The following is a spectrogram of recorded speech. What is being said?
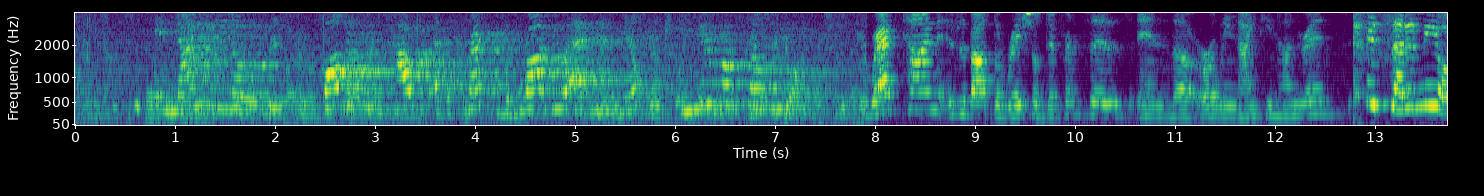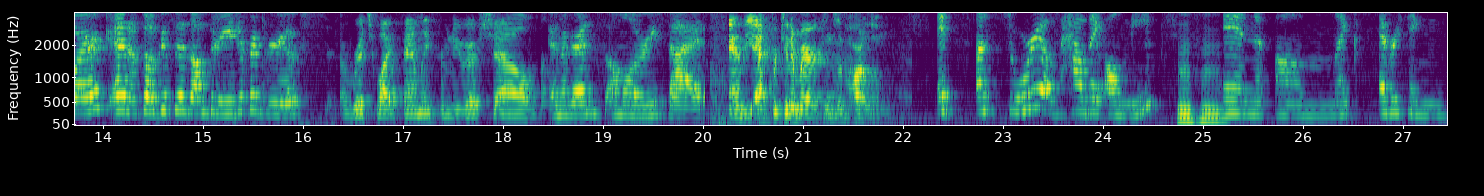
In 1902, Father put his house at the crest of the Broadview Avenue Hill in New Rochelle, New York. Ragtime is about the racial differences in the early 1900s. It's set in New York and it focuses on three different groups A rich white family from New Rochelle. immigrants on the Lower East Side. and the African Americans of Harlem. It's a story of how they all meet and um, like everything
